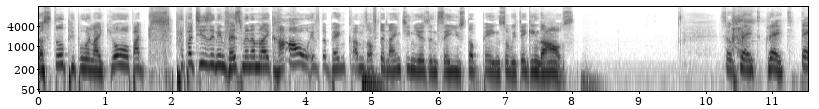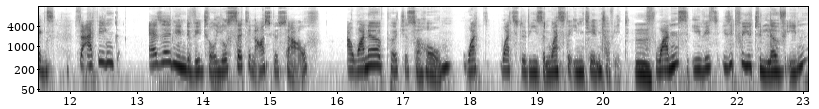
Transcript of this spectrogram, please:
are still people who are like, yo, but property is an investment. I'm like, how if the bank comes after 19 years and say you stop paying, so we're taking the house? So great, great. Thanks. So I think as an individual, you'll sit and ask yourself, I want to purchase a home. What what's the reason? What's the intent of it? Hmm. If once, if it's, is it for you to live in?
